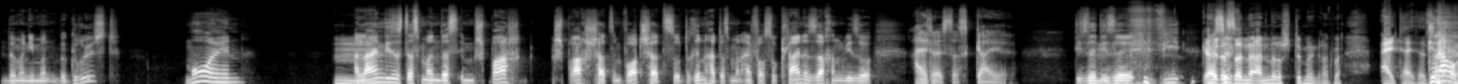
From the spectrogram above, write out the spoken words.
wenn man jemanden begrüßt, moin. Mhm. Allein dieses, dass man das im Sprach, Sprachschatz, im Wortschatz so drin hat, dass man einfach so kleine Sachen wie so, Alter, ist das geil. Diese, Mhm. diese, wie. Geil, dass du, da eine andere Stimme gerade war. Alter, ist das Genau,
